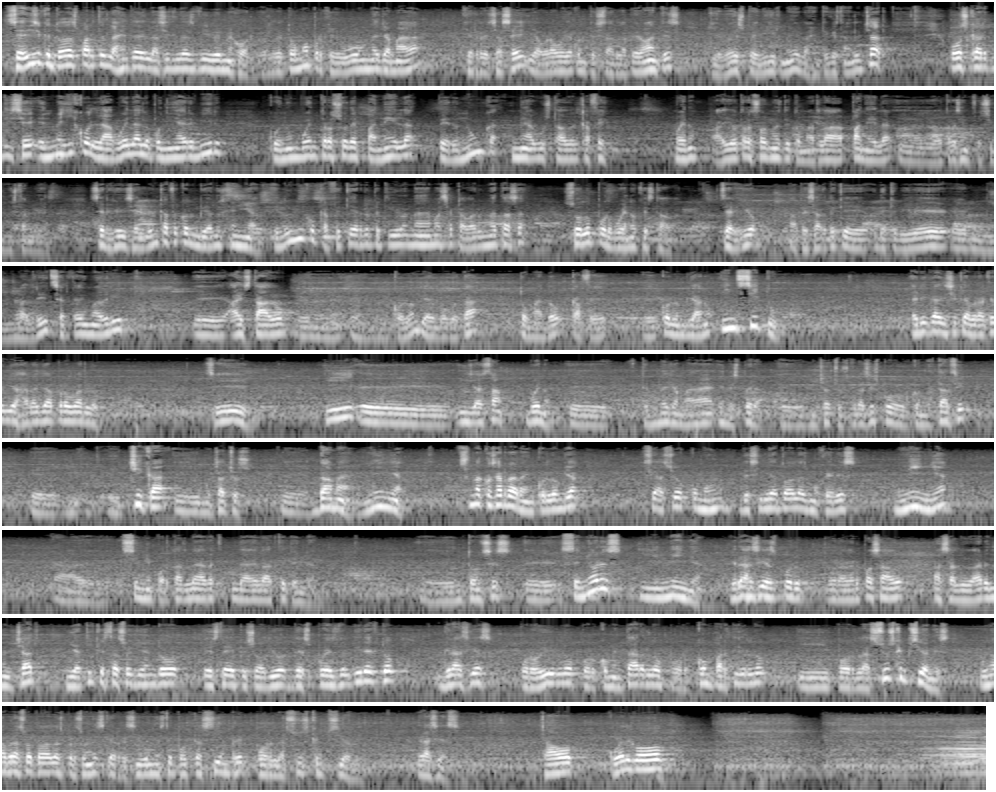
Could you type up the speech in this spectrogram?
se dice que en todas partes la gente de las islas vive mejor. Retomo porque hubo una llamada que rechacé y ahora voy a contestarla. Pero antes quiero despedirme de la gente que está en el chat. Oscar dice, en México la abuela lo ponía a hervir con un buen trozo de panela, pero nunca me ha gustado el café. Bueno, hay otras formas de tomar la panela y otras infusiones también. Sergio dice, buen café colombiano es genial. El único café que he repetido nada más acabar una taza, solo por bueno que estaba. Sergio, a pesar de que, de que vive en Madrid, cerca de Madrid, eh, ha estado en, en, Colombia, en Bogotá, tomando café eh, colombiano in situ. Erika dice que habrá que viajar allá a probarlo. Sí, y, eh, y ya está. Bueno, tengo una llamada en espera. muchachos, gracias por conectarse. chica y muchachos, dama, niña. Es una cosa rara en Colombia se hace común decirle a todas las mujeres niña, eh, sin importar la edad, que tengan. entonces, señores y niña, gracias por, por haber pasado a saludar en el chat y a ti que estás oyendo este episodio después del directo, gracias por oírlo, por comentarlo, por compartirlo y por las suscripciones. Un abrazo a todas las personas que reciben este podcast siempre por la suscripción. Gracias. Chao. Cuelgo.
